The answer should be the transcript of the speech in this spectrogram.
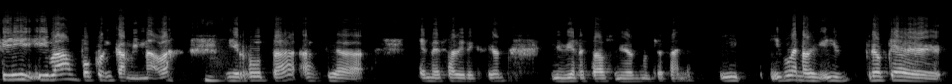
sí iba un poco encaminada mi ruta hacia en esa dirección. Viví en Estados Unidos muchos años. Y, y bueno, y creo que,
